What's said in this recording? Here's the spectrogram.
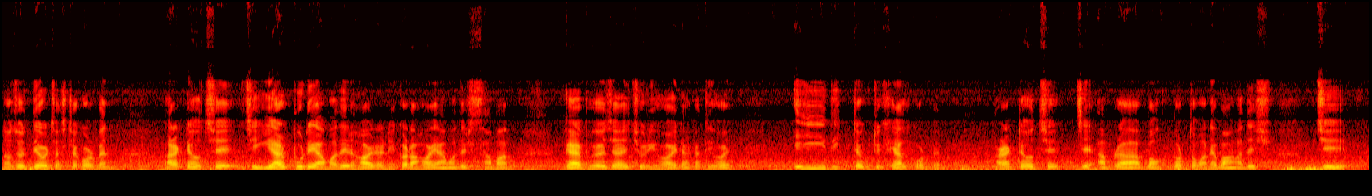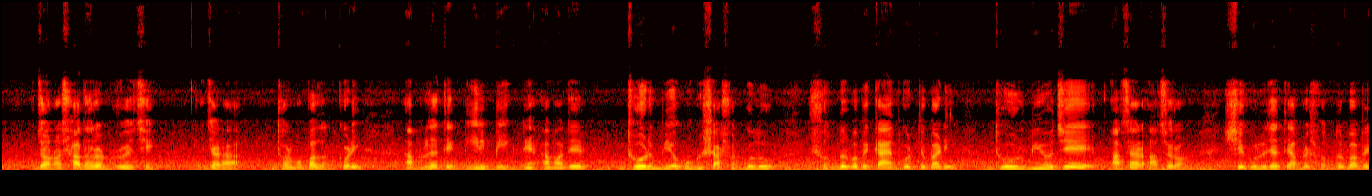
নজর দেওয়ার চেষ্টা করবেন। আর একটা হচ্ছে যে এয়ারপোর্টে আমাদের হয়রানি করা হয়, আমাদের সামান গায়েব হয়ে যায়, চুরি হয়, ডাকাতি হয়, এই দিকটা একটু খেয়াল করবেন। আর একটা হচ্ছে যে আমরা বর্তমানে বাংলাদেশ যে জনসাধারণ রয়েছি, যারা ধর্ম পালন করি, আমরা যাতে নির্বিঘ্নে আমাদের ধর্মীয় অনুশাসনগুলো সুন্দরভাবে কায়েম করতে পারি। ধর্মীয় যে আচার আচরণ, সেগুলো যাতে আমরা সুন্দরভাবে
